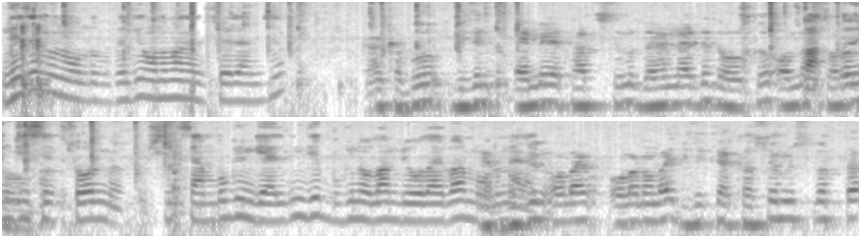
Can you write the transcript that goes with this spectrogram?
Ne zaman oldu bu peki onu bana bir söyler misin? Kanka bu bizim Emre ile tartıştığımız dönemlerde de oldu. Ondan Bak sonra da oldu. öncesini sormuyorum. Şimdi sen bugün geldin diye bugün olan bir olay var mı Yani onu merak bugün olay olan olay bizimkiler kasıyormuş slotta.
